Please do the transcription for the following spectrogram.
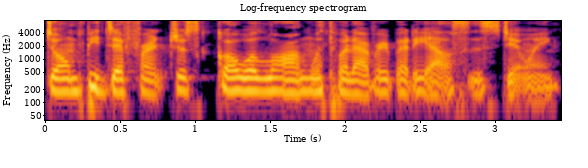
don't be different, just go along with what everybody else is doing.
